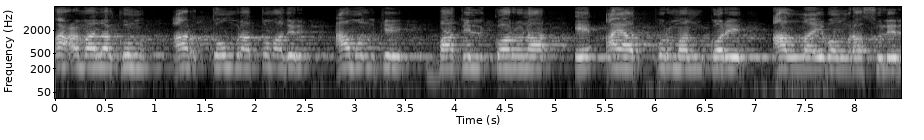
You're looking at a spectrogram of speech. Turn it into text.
আমালাকুম, আর তোমরা তোমাদের আমলকে বাতিল করো না। এ আয়াত প্রমাণ করে আল্লাহ এবং রাসূলের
